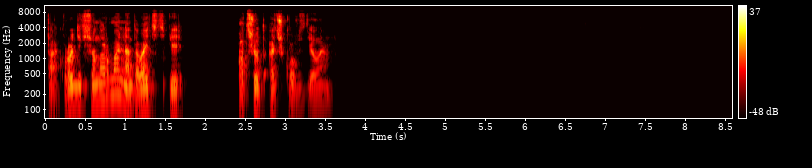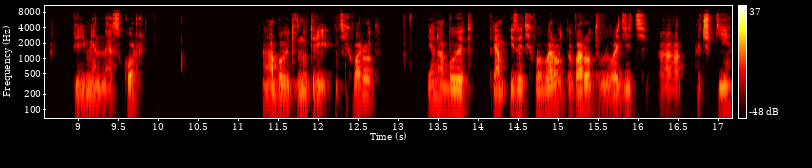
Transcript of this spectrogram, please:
Так, вроде все нормально. Давайте теперь подсчет очков сделаем. Переменная score она будет внутри этих ворот, и она будет прям из этих ворот, ворот выводить э, очки,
